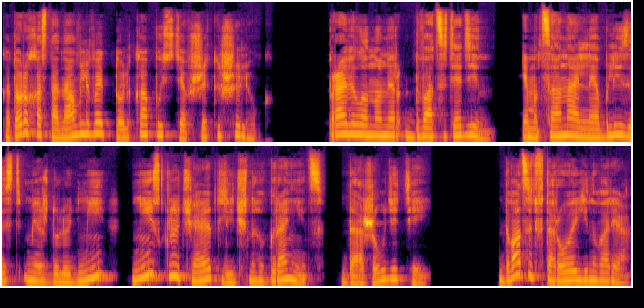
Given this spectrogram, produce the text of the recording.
которых останавливает только опустевший кошелек. Правило номер 21. Эмоциональная близость между людьми не исключает личных границ, даже у детей. 22 января.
